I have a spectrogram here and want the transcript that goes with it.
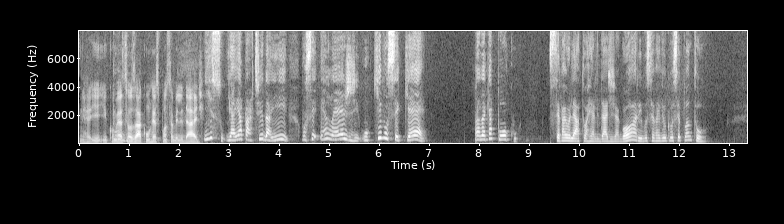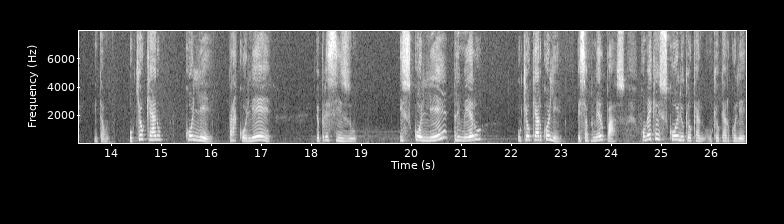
É, e, e começa a usar com responsabilidade. Isso. E aí, a partir daí, você elege o que você quer para daqui a pouco. Você vai olhar a tua realidade de agora e você vai ver o que você plantou. Então, o que eu quero colher. Para colher, eu preciso escolher primeiro o que eu quero colher. Esse é o primeiro passo. Como é que eu escolho o que eu quero, o que eu quero colher?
